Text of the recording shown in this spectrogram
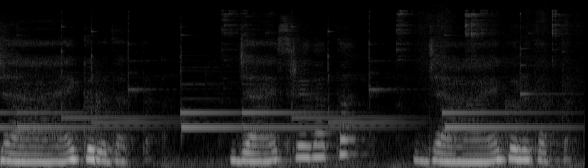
జయ గురుదత్త జయ శ్రీదత్త జయ గురుదత్త.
